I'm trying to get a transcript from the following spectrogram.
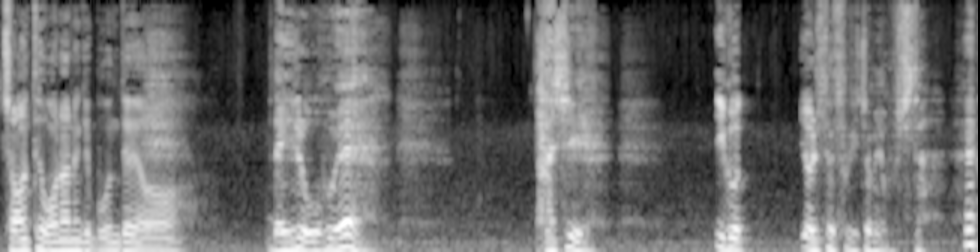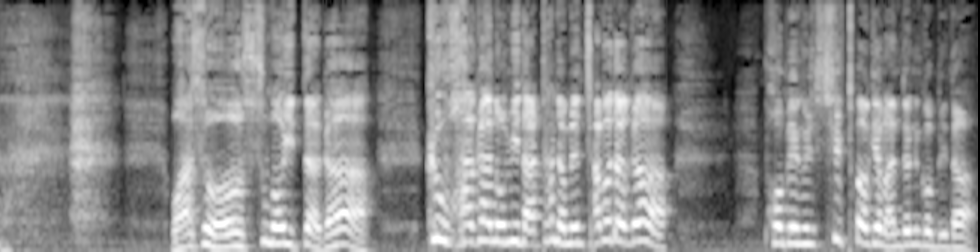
저한테 원하는 게 뭔데요? 내일 오후에 다시 이곳 열쇠 소리 좀 해봅시다. 와서 숨어 있다가 그 화가 놈이 나타나면 잡아다가 범행을 실토하게 만드는 겁니다.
